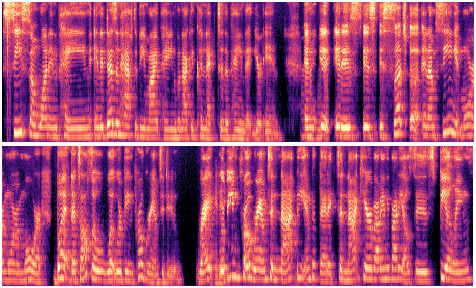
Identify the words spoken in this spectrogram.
see someone in pain and it doesn't have to be my pain when i can connect to the pain that you're in mm-hmm. and it it is is is such a and i'm seeing it more and more and more but that's also what we're being programmed to do right it we're is. being programmed to not be empathetic to not care about anybody else's feelings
